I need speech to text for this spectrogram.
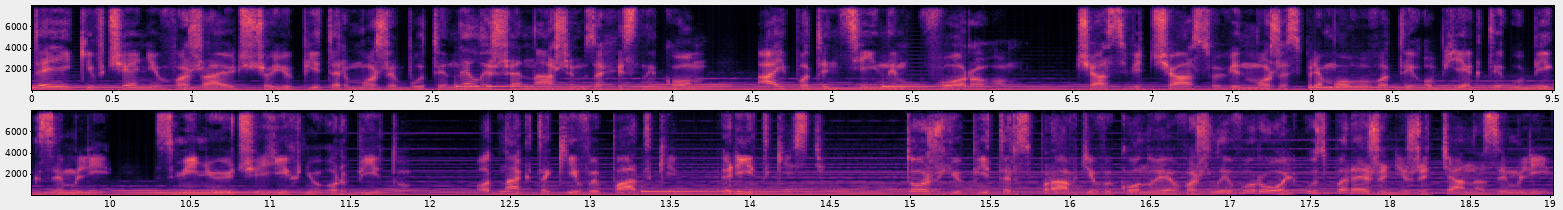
Деякі вчені вважають, що Юпітер може бути не лише нашим захисником, а й потенційним ворогом. Час від часу він може спрямовувати об'єкти у бік Землі, змінюючи їхню орбіту. Однак такі випадки рідкість. Тож Юпітер справді виконує важливу роль у збереженні життя на Землі.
